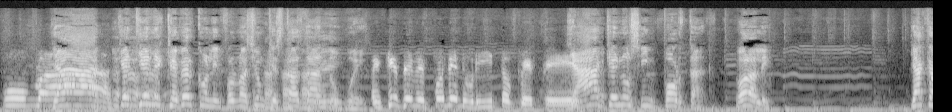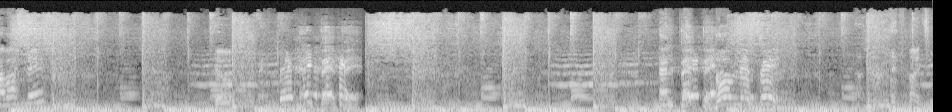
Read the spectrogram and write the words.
Pumas. Ya, ¿qué tiene que ver con la información que estás dando, güey? Es que se me pone durito, Pepe. Ya, ¿qué nos importa? Órale. ¿Ya acabaste? Pepe, Pepe. El Pepe. Doble P. No, sí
